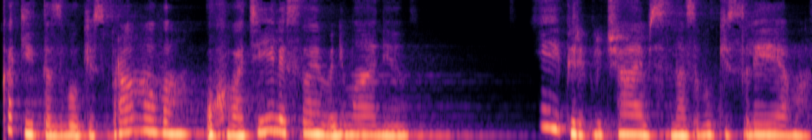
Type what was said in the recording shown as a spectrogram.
Какие-то звуки справа ухватили своим вниманием и переключаемся на звуки слева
